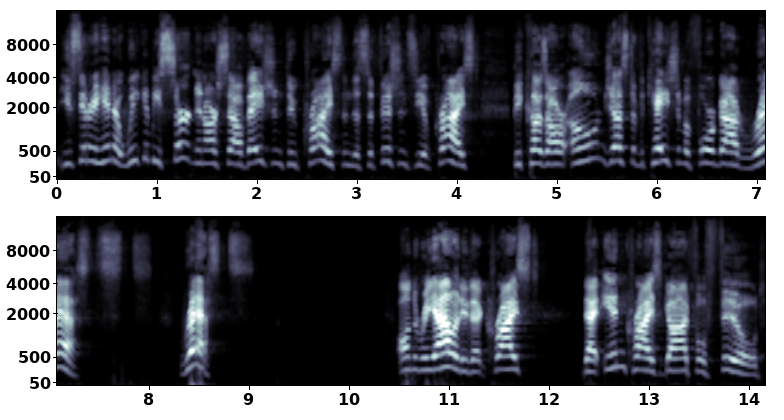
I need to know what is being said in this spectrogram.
You see right here, we can be certain in our salvation through Christ and the sufficiency of Christ because our own justification before God rests, rests on the reality that Christ, that in Christ God fulfilled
